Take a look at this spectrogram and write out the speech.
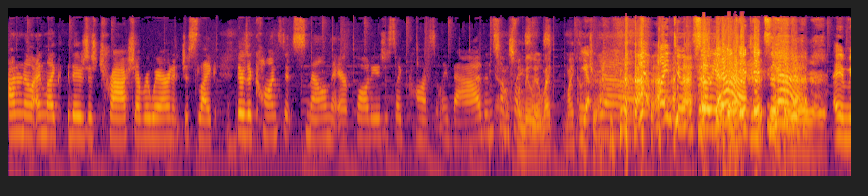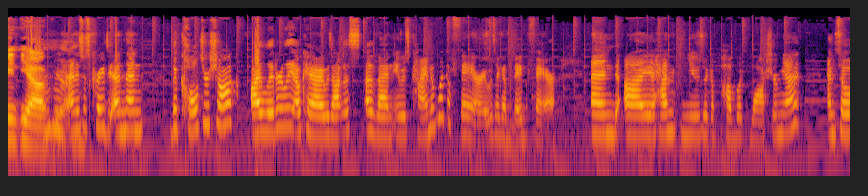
I don't know, and like there's just trash everywhere, and it just like Mm-hmm. there's a constant smell, and the air quality is just like constantly bad And It some sounds places. familiar, like my Yeah. country. Yeah. Mine too. So yeah, Yeah. It, it, it's Yeah. yeah, yeah, yeah. I mean, yeah. Mhm, Yeah. And it's just crazy. And then the culture shock, I literally, okay, I was at this event. It was kind of like a fair, it was like a big fair. And I hadn't used like a public washroom yet. And so,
